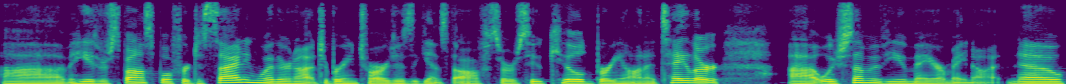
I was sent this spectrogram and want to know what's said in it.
Uh, he is responsible for deciding whether or not to bring charges against the officers who killed Breonna Taylor, uh, which some of you may or may not know.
